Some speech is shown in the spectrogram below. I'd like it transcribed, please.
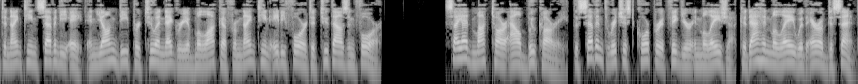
to 1978 and Yang di Pertua Negri of Malacca from 1984 to 2004 Syed Mokhtar al-Bukhari, the seventh richest corporate figure in Malaysia Kedahan Malay with Arab descent.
